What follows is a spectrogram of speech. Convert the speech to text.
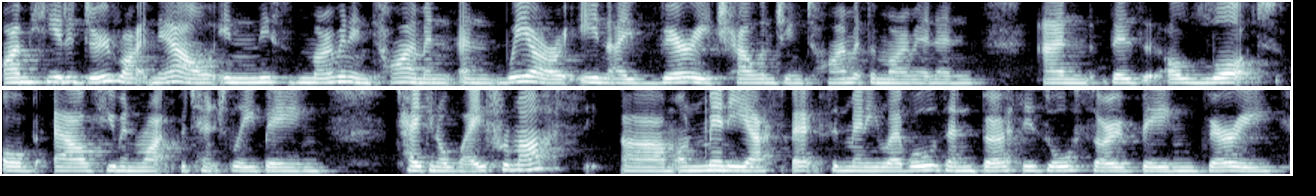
I'm here to do right now in this moment in time. And, and we are in a very challenging time at the moment. And, and there's a lot of our human rights potentially being taken away from us um, on many aspects and many levels. And birth is also being very,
